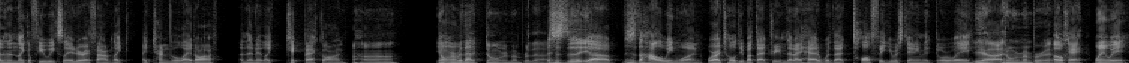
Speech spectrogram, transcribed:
and then like a few weeks later I found like I turned the light off and then it like kicked back on. Uh huh. You don't remember that? I don't remember that. This is the uh this is the Halloween one where I told you about that dream that I had where that tall figure was standing in the doorway. yeah, I don't remember it. Okay. Well, anyway,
